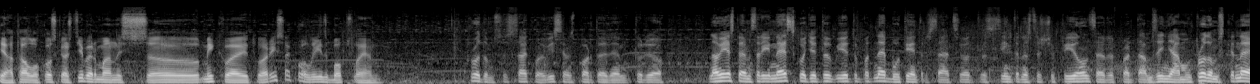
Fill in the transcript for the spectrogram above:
Jā, tālāk Oskars Čibermanis, uh, Mika, vai tu arī seko līdzi bobslējiem? Protams, es sekoju visiem sporta veidiem. Tur jau nav iespējams arī neskot, ja tu, ja tu pat nebūtu interesēts, jo tas internets taču ir pilns ar tām ziņām. Un, protams, ka nē,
